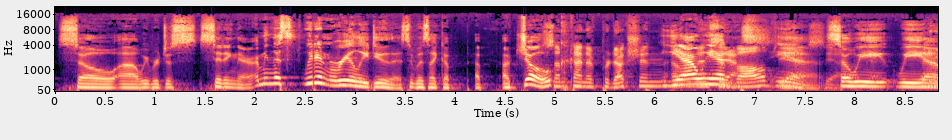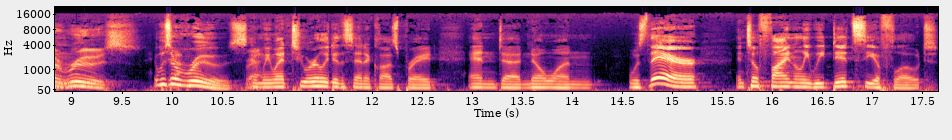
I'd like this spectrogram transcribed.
so uh, we were just sitting there. I mean, this we didn't really do this. It was like a a, a joke. some kind of production. yeah, we had involved. Yeah, Yes, yeah, so we okay. we of a um, ruse. It was a ruse, Right. and we went too early to the Santa Claus parade, and uh, no one was there until finally we did see a float,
